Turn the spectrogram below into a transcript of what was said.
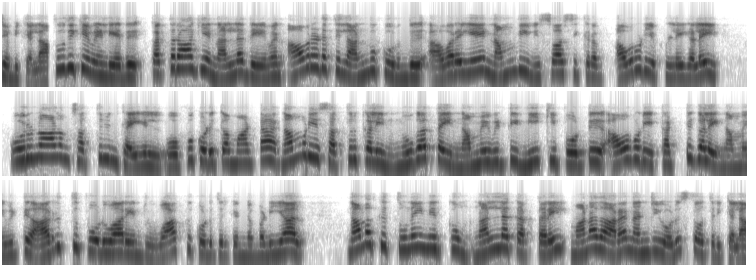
ஜெபிக்கலாம். துதிக்க வேண்டியது கத்தராகிய நல்ல தேவன் அவரிடத்தில் அன்பு கூர்ந்து அவரையே நம்பி விசுவாசிக்கிற அவருடைய பிள்ளைகளை ஒரு நாளும் சத்துருவின் கையில் ஒப்பு கொடுக்க மாட்டார். நம்முடைய சத்துருக்களின் நுகத்தை நம்மை விட்டு நீக்கி போட்டு அவர்களுடைய கட்டுகளை நம்மை விட்டு அறுத்து போடுவார் என்று வாக்கு கொடுத்திருக்கின்றபடியால் நமக்கு துணை நிற்கும் நல்ல கர்த்தரை மனதார நன்றியோடு ஸ்தோத்திரிக்கலாம்.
